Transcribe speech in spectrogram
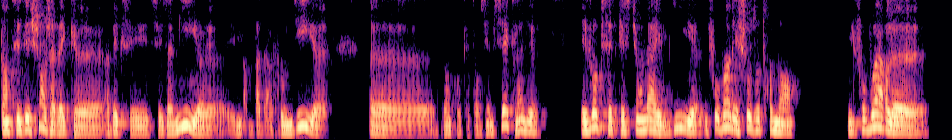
dans ses échanges avec, euh, avec ses, ses amis, euh, euh, euh, donc au XIVe siècle, hein, évoque cette question-là. Il dit euh, il faut voir les choses autrement. Il faut voir le.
